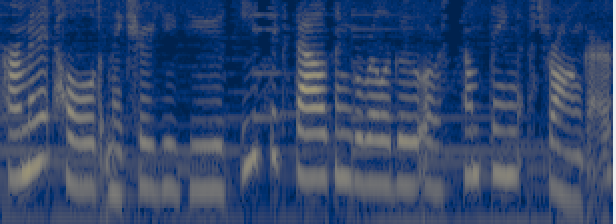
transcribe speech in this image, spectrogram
permanent hold, make sure you use E6000 Gorilla Glue or something stronger.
